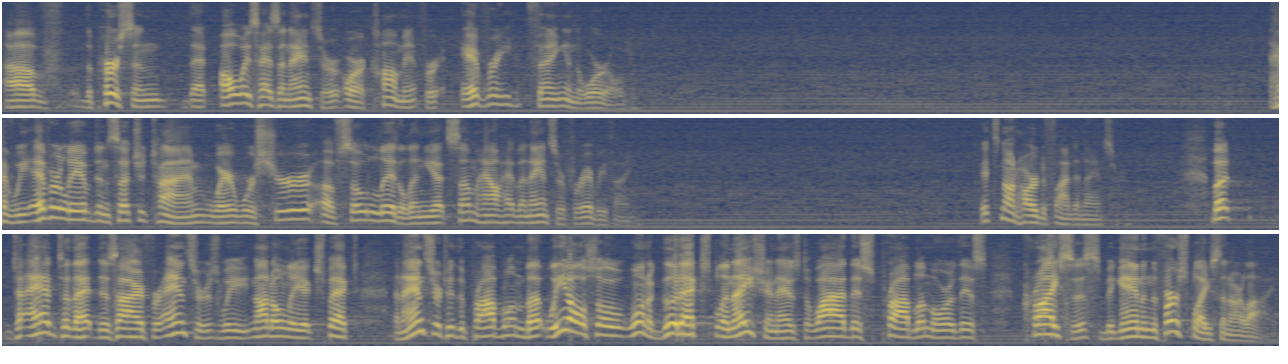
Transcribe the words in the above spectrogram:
of the person that always has an answer or a comment for everything in the world. Have we ever lived in such a time where we're sure of so little and yet somehow have an answer for everything? It's not hard to find an answer. But to add to that desire for answers, we not only expect an answer to the problem, but we also want a good explanation as to why this problem or this crisis began in the first place in our life.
